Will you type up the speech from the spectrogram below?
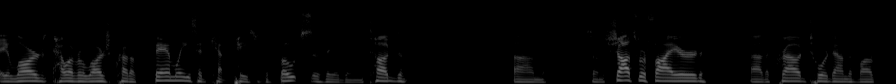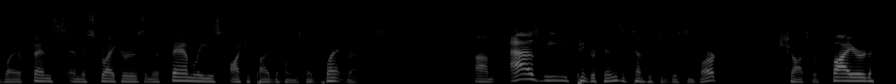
a large, however, large crowd of families had kept pace with the boats as they were being tugged. Um, some shots were fired. Uh, the crowd tore down the barbed wire fence, and the strikers and their families occupied the homestead plant grounds. Um, as the Pinkertons attempted to disembark, shots were fired.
